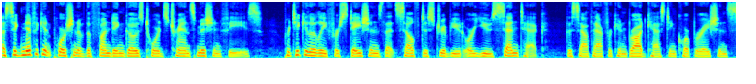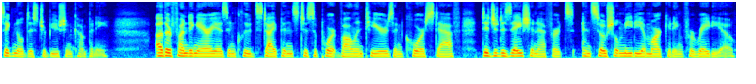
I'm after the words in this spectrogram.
A significant portion of the funding goes towards transmission fees, particularly for stations that self distribute or use Sentech, the South African Broadcasting Corporation's signal distribution company. Other funding areas include stipends to support volunteers and core staff, digitization efforts, and social media marketing for radio.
